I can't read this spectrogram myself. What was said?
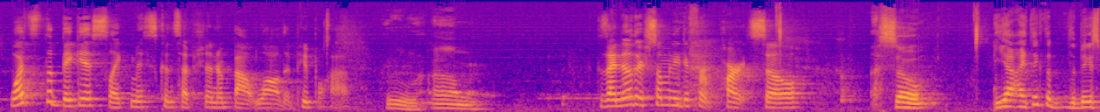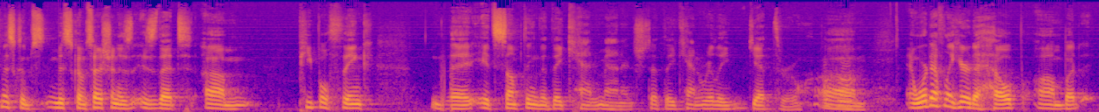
What's the biggest like misconception about law that people have? Ooh, um, Because I know there's so many different parts. So So, yeah, I think the, the biggest misconception is, is that um, people think that it's something that they can't manage, that they can't really get through. Um, and we're definitely here to help, um, but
